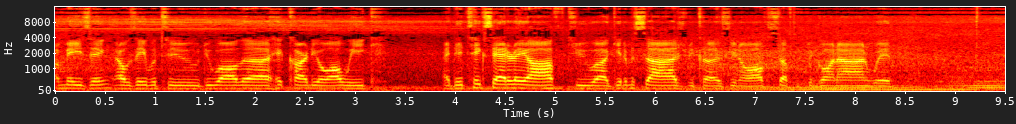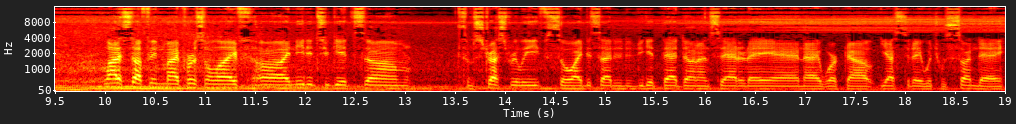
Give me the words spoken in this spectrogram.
amazing. I was able to do all the HIIT cardio all week. I did take Saturday off to uh, get a massage because, you know, all the stuff that's been going on with a lot of stuff in my personal life. Uh, I needed to get some, some stress relief, so I decided to get that done on Saturday, and I worked out yesterday, which was Sunday,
